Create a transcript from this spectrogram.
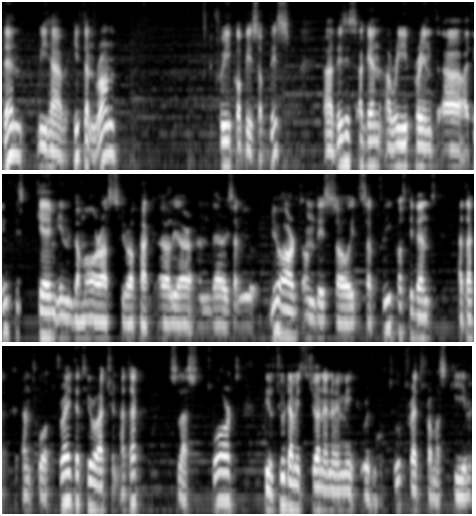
Then we have Hit and Run. Three copies of this. Uh, this is again a reprint. Uh, I think this came in Gamora's Hero Pack earlier, and there is a new new art on this. So it's a three cost event, attack and thwart rated hero action attack slash thwart. Deal 2 damage to an enemy, remove 2 threat from a scheme,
